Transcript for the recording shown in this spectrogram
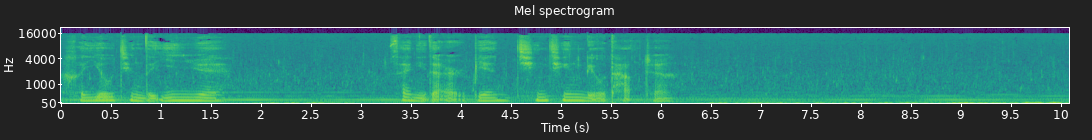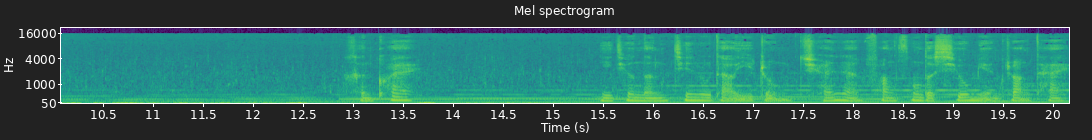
和幽静的音乐在你的耳边轻轻流淌着。很快，你就能进入到一种全然放松的休眠状态。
